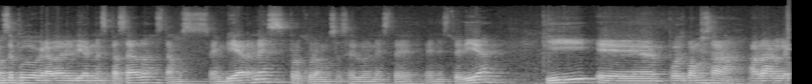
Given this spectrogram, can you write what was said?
no se pudo grabar el viernes pasado, estamos en viernes, procuramos hacerlo en este, en este día. Y eh, pues vamos a, a, darle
